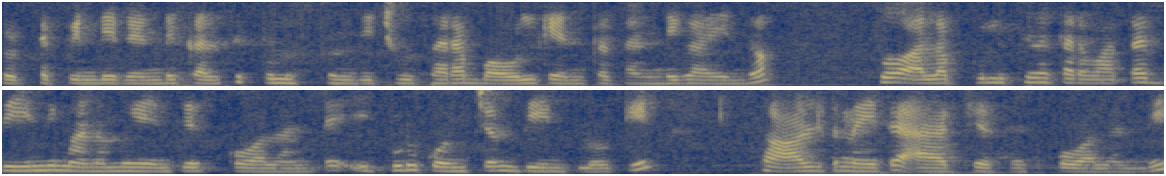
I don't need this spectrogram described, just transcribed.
రొట్టె పిండి రెండు కలిసి పులుస్తుంది. చూసారా బౌల్కి ఎంత తండిగా అయిందో. సో అలా పులిసిన తర్వాత దీన్ని మనము ఏం చేసుకోవాలంటే ఇప్పుడు కొంచెం దీంట్లోకి సాల్ట్ని అయితే యాడ్ చేసేసుకోవాలండి.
